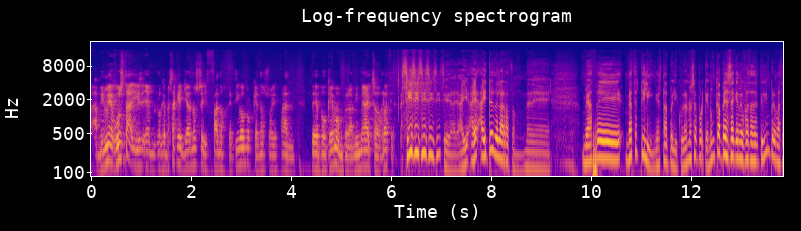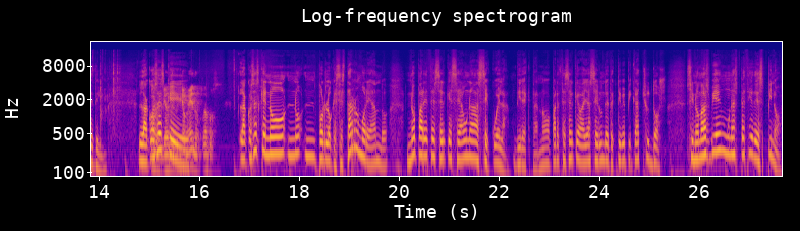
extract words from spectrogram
A mí me gusta y eh, lo que pasa es que yo no soy fan objetivo porque no soy fan de Pokémon, pero a mí me ha hecho gracia. Sí, sí, sí, sí, sí, sí. Ahí, ahí- ahí te doy la razón. Me, me hace me hace tilín esta película. No sé por qué. Nunca pensé que me fuese a hacer tilín, pero me hace tilín. La cosa Bueno, es yo- que. Yo menos, vamos. La cosa es que no, no, por lo que se está rumoreando, no parece ser que sea una secuela directa, no parece ser que vaya a ser un Detective Pikachu 2, sino más bien una especie de spin-off.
